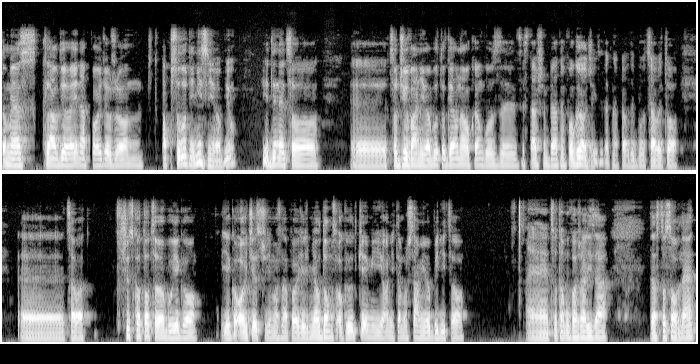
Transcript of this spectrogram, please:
Natomiast Claudio Reina powiedział, że on absolutnie nic nie robił. Jedyne co, e, co Giovanni robił, to grał na okrągło ze, ze starszym bratem w ogrodzie. I to tak naprawdę było całe to, e, cała, wszystko to, co robił jego, jego ojciec, czyli można powiedzieć, miał dom z ogródkiem i oni tam już sami robili, co, e, co tam uważali za, za stosowne.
